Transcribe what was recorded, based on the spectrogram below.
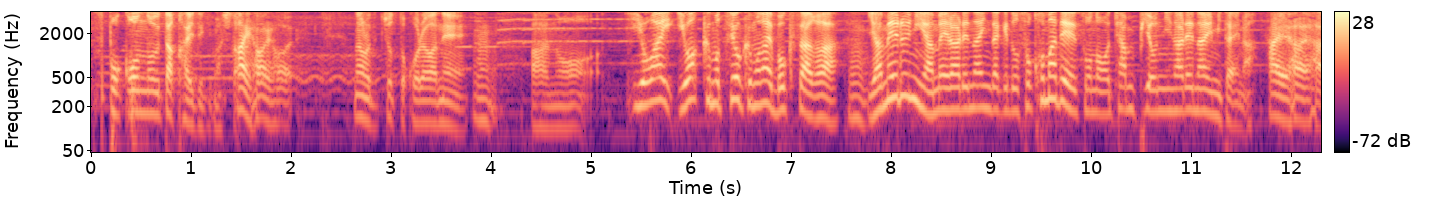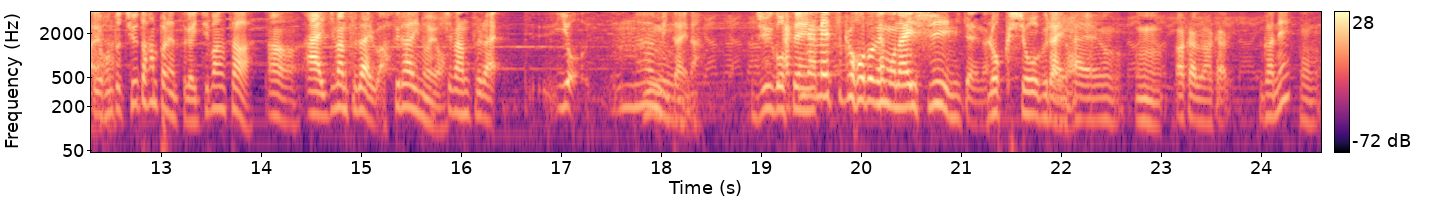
スポコンの歌書いてきました。はいはいはい。なのでちょっとこれはね、うん。あの、弱い、弱くも強くもないボクサーが、うんやめるにやめられないんだけど、そこまでそのチャンピオンになれないみたいな。はいはいはい。そういう本当中途半端なやつが一番さ、うん。あ、一番辛いわ。辛いのよ一。番辛い。よ、うん、みたいな。15諦戦めつくほどでもないし、みたいな。6勝ぐらいの。はいはい、うん。うん。わかるわかる。がね、うん。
